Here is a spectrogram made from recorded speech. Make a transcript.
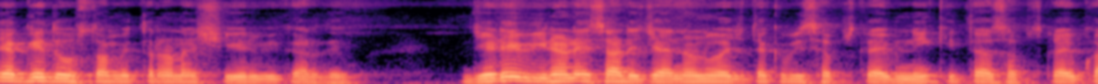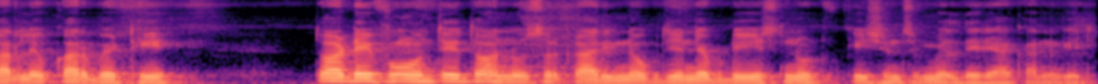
ਤੇ ਅੱਗੇ ਦੋਸਤਾਂ ਮਿੱਤਰਾਂ ਨਾਲ ਸ਼ੇਅਰ ਵੀ ਕਰ ਦਿਓ। ਜਿਹੜੇ ਵੀਰਾਂ ਨੇ ਸਾਡੇ ਚੈਨਲ ਨੂੰ ਅਜੇ ਤੱਕ ਵੀ ਸਬਸਕ੍ਰਾਈਬ ਨਹੀਂ ਕੀਤਾ ਸਬਸਕ੍ਰਾਈਬ ਕਰ ਲਿਓ, ਘਰ ਬੈਠੇ ਤੁਹਾਡੇ ਫੋਨ ਤੇ ਤੁਹਾਨੂੰ ਸਰਕਾਰੀ ਨੌਕਰੀਆਂ ਦੇ ਅਪਡੇਟਸ ਨੋਟੀਫਿਕੇਸ਼ਨਸ ਮਿਲਦੇ ਰਿਹਾ ਕਰਨਗੇ ਜੀ।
